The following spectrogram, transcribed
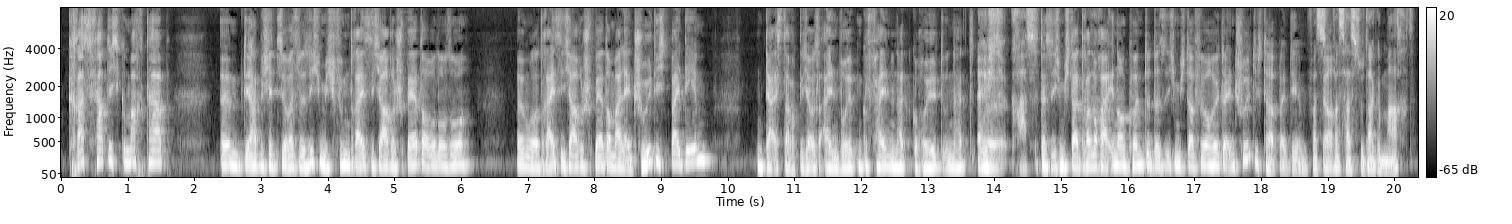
krass fertig gemacht habe ähm, der habe ich jetzt ja, was weiß ich, mich 35 Jahre später oder so ähm, oder 30 Jahre später mal entschuldigt bei dem. Und da ist da wirklich aus allen Wolken gefallen und hat geheult und hat echt äh, krass, dass ich mich daran noch erinnern konnte, dass ich mich dafür heute entschuldigt habe bei dem. Was, ja. was hast du da gemacht?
